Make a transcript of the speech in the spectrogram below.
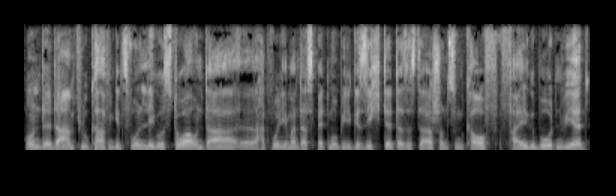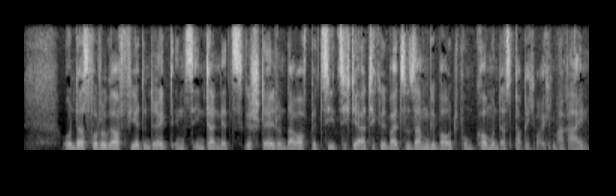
Und äh, da am Flughafen gibt's wohl einen Lego-Store und da äh, hat wohl jemand das Bettmobil gesichtet, dass es da schon zum Kauf feil geboten wird und das fotografiert und direkt ins Internet gestellt und darauf bezieht sich der Artikel bei zusammengebaut.com und das packe ich euch mal rein.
